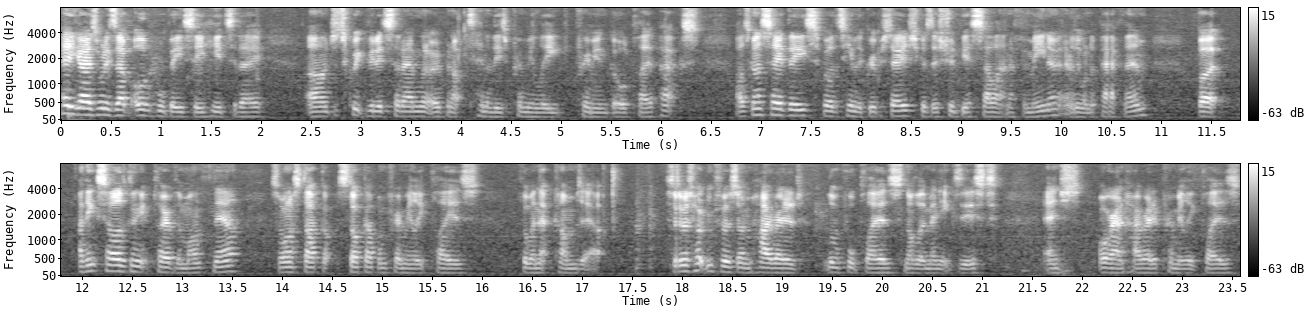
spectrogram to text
Hey guys, what is up? Liverpool BC here today. Um, just a quick video today. I'm going to open up 10 of these Premier League Premium Gold player packs. I was going to save these for the team of the group stage because there should be a Salah and a Firmino. and I really want to pack them. But I think Salah's going to get Player of the Month now, so I want to stock up, stock up on Premier League players for when that comes out. So I was hoping for some high-rated Liverpool players, not that many exist, and just all-around high-rated Premier League players.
